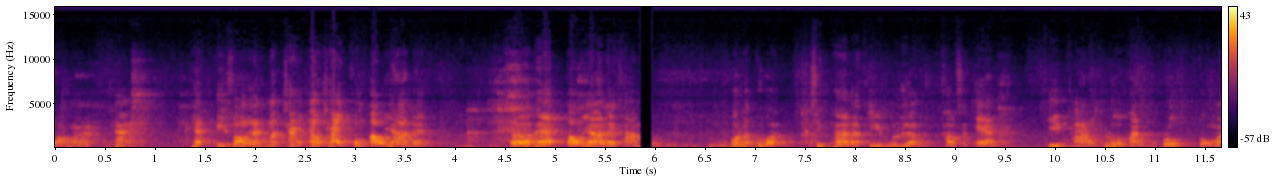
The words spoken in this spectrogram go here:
บอกมา ใช่แพทย์ที่สองอยู่ไหนมาใช่เอาใช่ผมเป่ายาเลยเออแพทย์เป่ายาเลยสาม คนละตัว 15 นาทีรู้เรื่องเข้าสแกน ทีมถ่ายรูปพันหกรูปตรงไหม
